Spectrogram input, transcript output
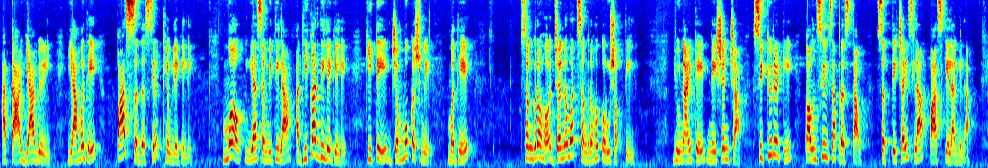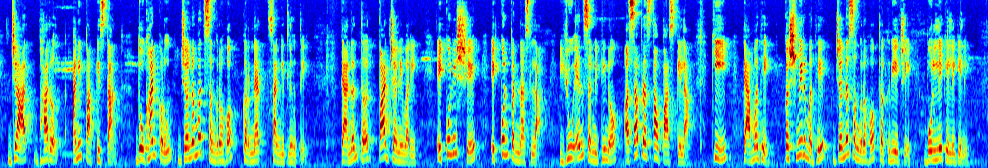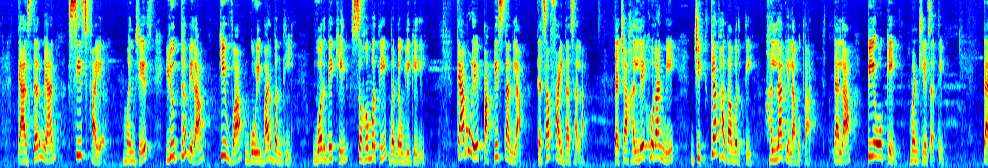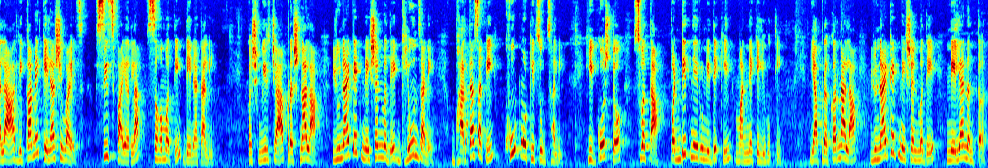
आता यावेळी यामध्ये पाच सदस्य ठेवले गेले. मग या समितीला अधिकार दिले गेले की ते जम्मू काश्मीरमध्ये संग्रह जनमत संग्रह करू शकतील. युनायटेड नेशनच्या सिक्युरिटी काउन्सिलचा प्रस्ताव सत्तेचाळीसला पास केला गेला ज्यात भारत आणि पाकिस्तान दोघांकडून जनमत संग्रह करण्यात सांगितले होते. त्यानंतर पाच जानेवारी एकोणीसशे एकोणपन्नासला यू एन समितीनं असा प्रस्ताव पास केला की त्यामध्ये काश्मीरमध्ये जनसंग्रह प्रक्रियेचे बोलणे केले गेले. त्याच दरम्यान सीज फायर म्हणजेच युद्धविराम किंवा गोळीबार बंदी वर देखील सहमती बनवली गेली. त्यामुळे पाकिस्तानला त्याचा फायदा झाला. त्याच्या हल्लेखोरांनी जितक्या भागावरती हल्ला केला होता त्याला पी ओ के म्हटले जाते. त्याला रिकामे केल्याशिवायच सीज फायरला सहमती देण्यात आली. काश्मीरच्या प्रश्नाला युनायटेड नेशनमध्ये घेऊन जाणे भारतासाठी खूप मोठी चूक झाली. ही गोष्ट स्वतः पंडित नेहरूंनी देखील मान्य केली होती. या प्रकरणाला युनायटेड नेशनमध्ये नेल्यानंतर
